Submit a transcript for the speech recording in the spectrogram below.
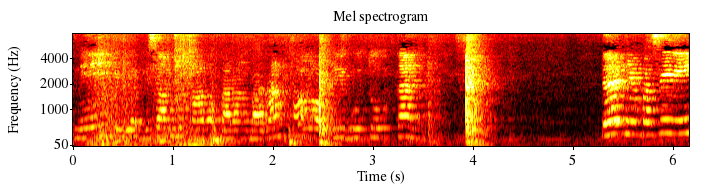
ini juga bisa untuk naruh barang-barang kalau dibutuhkan. Dan yang pasti ini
